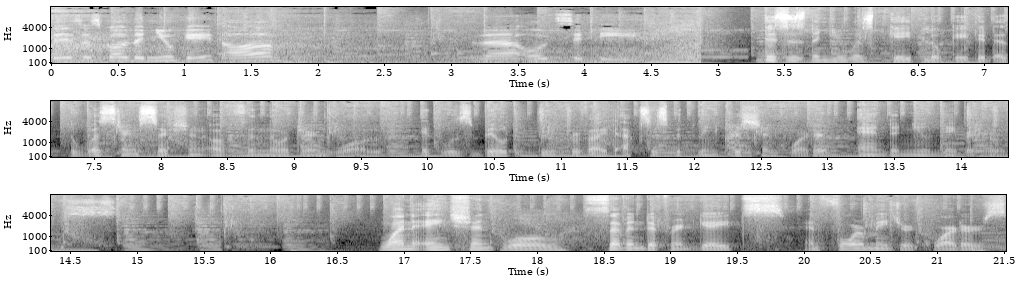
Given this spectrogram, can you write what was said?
This is called the new gate of the old city. This is the newest gate located at the western section of the northern wall. It was built to provide access between Christian Quarter and the new neighborhoods. One ancient wall, seven different gates, and four major quarters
